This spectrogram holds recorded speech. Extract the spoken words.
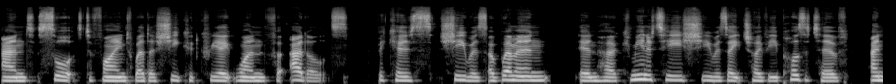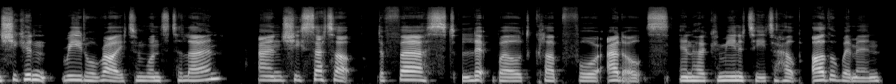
and sought to find whether she could create one for adults because she was a woman in her community. She was HIV positive and she couldn't read or write and wanted to learn. And she set up the first LitWorld Club for adults in her community to help other women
